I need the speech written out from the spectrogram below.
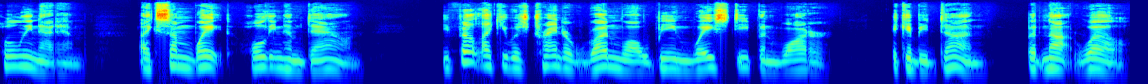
pulling at him, like some weight holding him down. He felt like he was trying to run while being waist deep in water. It could be done, but not well.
